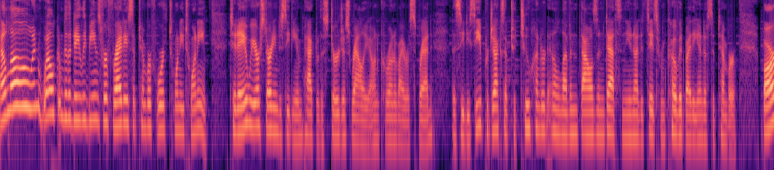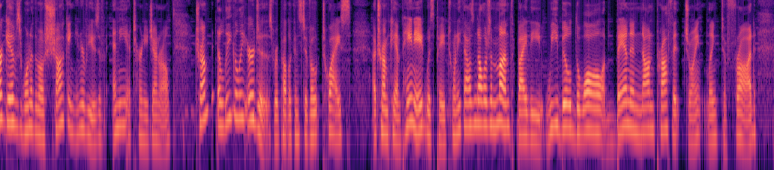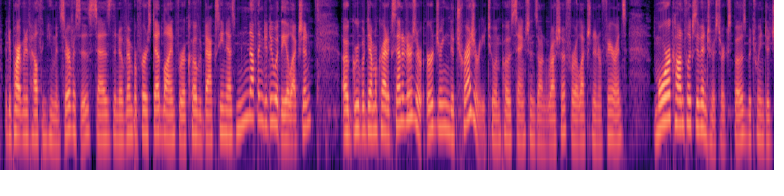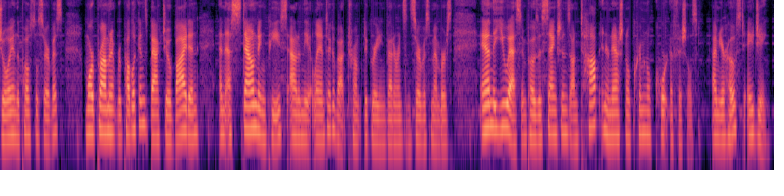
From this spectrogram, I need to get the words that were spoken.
Hello and welcome to the Daily Beans for Friday, September 4th, 2020. Today we are starting to see the impact of the Sturgis rally on coronavirus spread. The CDC projects up to 211,000 deaths in the United States from COVID by the end of September. Barr gives one of the most shocking interviews of any attorney general. Trump illegally urges Republicans to vote twice. A Trump campaign aide was paid $20,000 a month by the We Build the Wall Bannon nonprofit joint linked to fraud. The Department of Health and Human Services says the November 1st deadline for a COVID vaccine has nothing to do with the election. A group of Democratic senators are urging the Treasury to impose sanctions on Russia for election interference. More conflicts of interest are exposed between DeJoy and the Postal Service. More prominent Republicans back Joe Biden. An astounding piece out in the Atlantic about Trump degrading veterans and service members. And the U.S. imposes sanctions on top international criminal court officials. I'm your host, AG.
